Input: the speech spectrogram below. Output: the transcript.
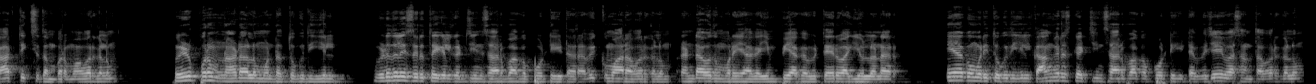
கார்த்திக் சிதம்பரம் அவர்களும் விழுப்புரம் நாடாளுமன்ற தொகுதியில் விடுதலை சிறுத்தைகள் கட்சியின் சார்பாக போட்டியிட்ட ரவிக்குமார் அவர்களும் இரண்டாவது முறையாக எம்பியாக தேர்வாகியுள்ளனர் கன்னியாகுமரி தொகுதியில் காங்கிரஸ் கட்சியின் சார்பாக போட்டியிட்ட விஜய் வசந்த் அவர்களும்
